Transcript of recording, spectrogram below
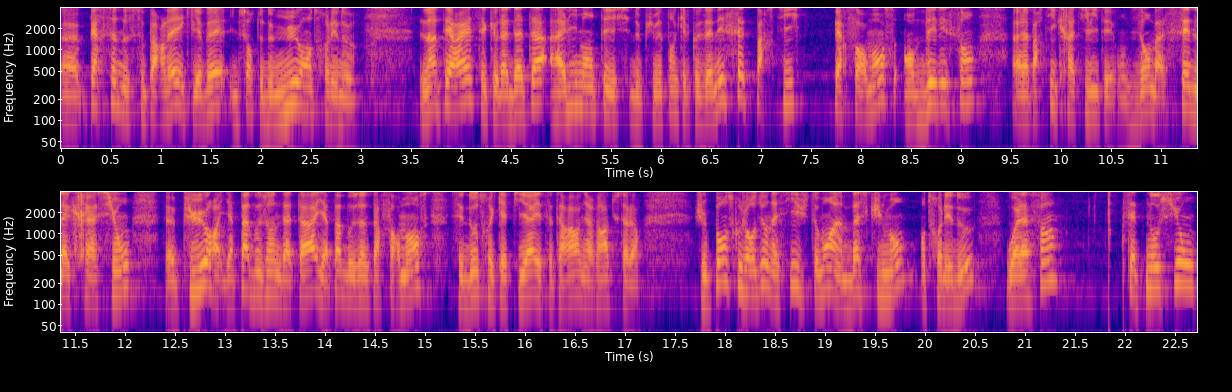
euh, personne ne se parlait et qu'il y avait une sorte de mur entre les deux. L'intérêt, c'est que la data a alimenté depuis maintenant quelques années cette partie performance en délaissant euh, la partie créativité, en disant bah, c'est de la création euh, pure, il n'y a pas besoin de data, il n'y a pas besoin de performance, c'est d'autres KPI, etc. On y reviendra tout à l'heure. Je pense qu'aujourd'hui on assiste justement à un basculement entre les deux, où à la fin, cette notion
